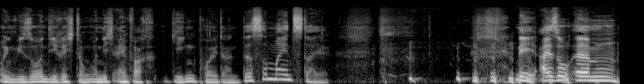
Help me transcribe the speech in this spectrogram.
Irgendwie so in die Richtung und nicht einfach gegenpoltern. Das ist so mein Style. nee, also ähm,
